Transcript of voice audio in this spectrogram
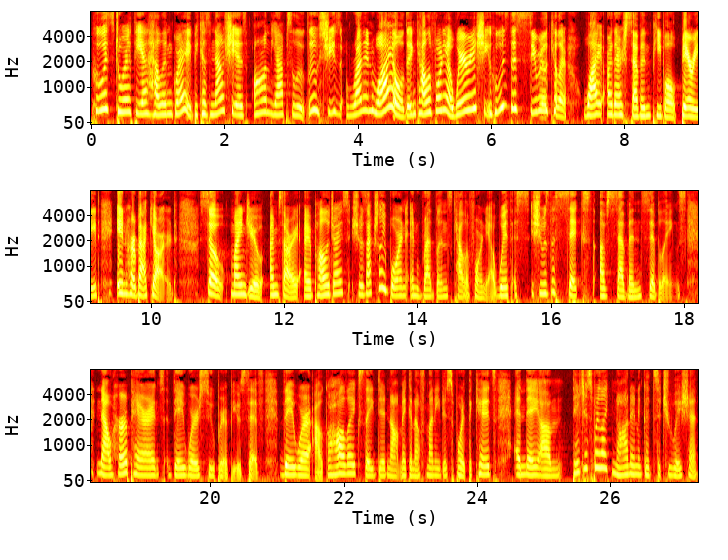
who is Dorothea Helen Gray? Because now she is on the absolute loose. She's running wild in California. Where is she? Who is this serial killer? Why are there seven people buried in her backyard? So, mind you, I'm sorry, I apologize. She was actually born in Redlands, California. With she was the sixth of seven siblings. Now, her parents they were super abusive. They were alcoholics. They did not make enough money to support the kids, and they um they just were like not in a good situation.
